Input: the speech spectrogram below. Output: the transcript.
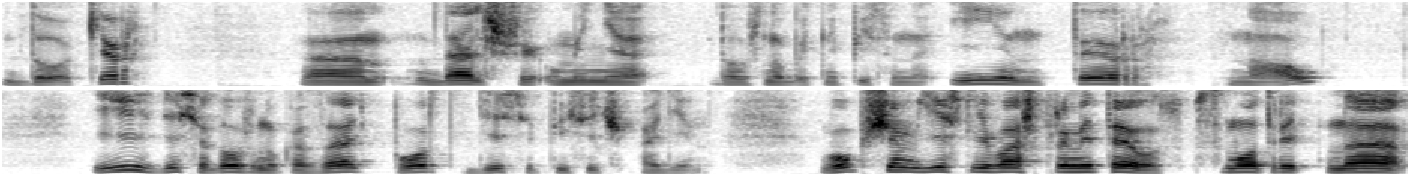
докер. Эм, дальше у меня должно быть написано internal. И здесь я должен указать порт 10001. В общем, если ваш Prometheus смотрит на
